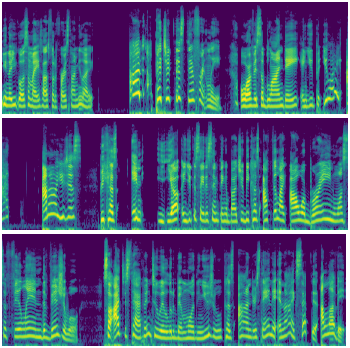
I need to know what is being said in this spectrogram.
you know you go to somebody's house for the first time you're like I, I pictured this differently. Or if it's a blind date and you you like i i don't know you just because in yep and you can say the same thing about you because i feel like our brain wants to fill in the visual. So i just tap into it a little bit more than usual because i understand it and i accept it. I love it.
